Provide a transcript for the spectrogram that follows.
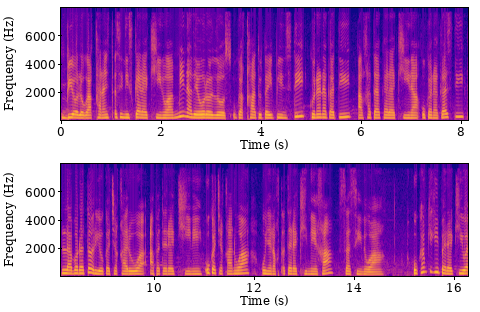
Bióloga, Kanait Asiniskarakinua, Mina de Oro 2, ukakhatutai pinsti kunanakati alhatakarakina ukanakasti laboratorio kachaqaruwa apatarakini ukachaqanwa uñanoqt'atarakineqa sasinwa ukamkikiparakiwa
